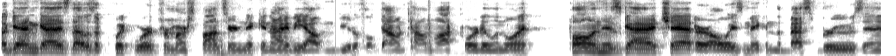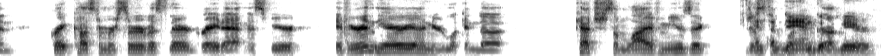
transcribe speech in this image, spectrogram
Again, guys, that was a quick word from our sponsor, Nik and Ivy, out in beautiful downtown Lockport, Illinois. Paul and his guy, Chad, are always making the best brews and great customer service there, great atmosphere. If you're in the area and you're looking to catch some live music, just and some damn good to, beer.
